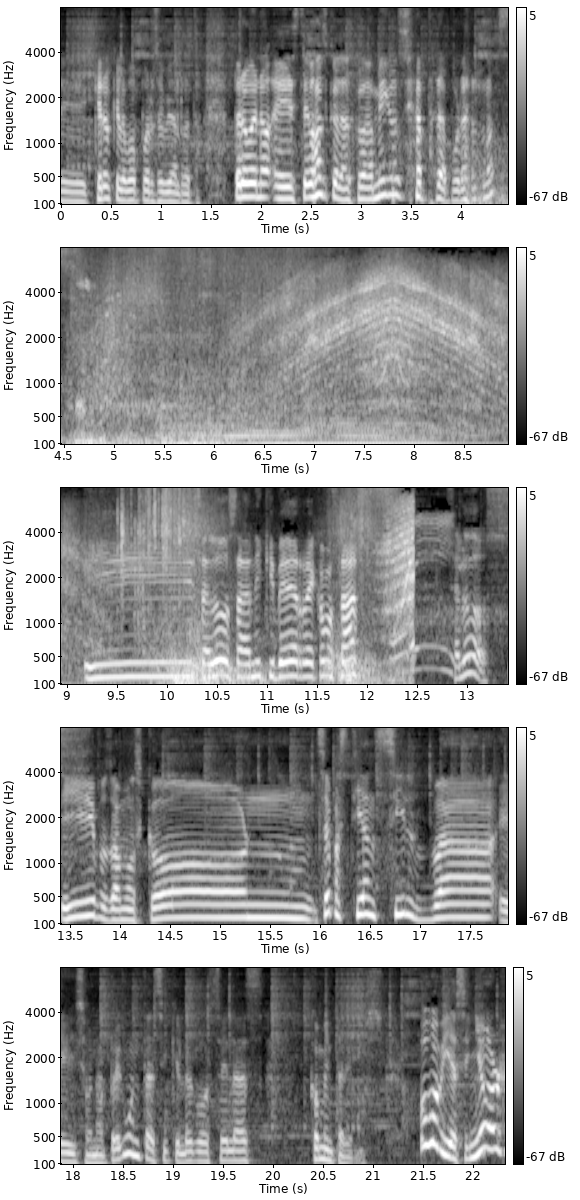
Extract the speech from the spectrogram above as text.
eh, creo que lo voy a poder subir al rato. Pero bueno, este, vamos con los juegos amigos ya para apurarnos. Y saludos a Nicky BR, ¿cómo estás? Saludos. Y pues vamos con Sebastián Silva. eh, hizo una pregunta, así que luego se las comentaremos. Hugo Villaseñor.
